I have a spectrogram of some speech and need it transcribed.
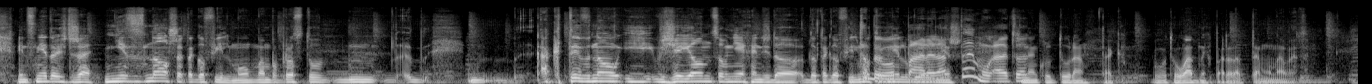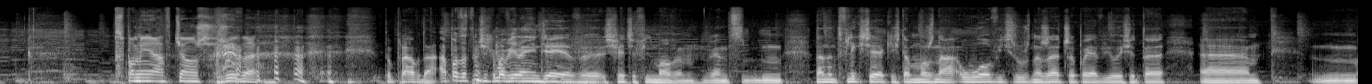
Więc nie dość, że nie znoszę tego filmu, mam po prostu mm, aktywną i ziejącą niechęć do, do tego filmu, To to, było nie lubię parę lat temu, ale to kinokultura. Tak, było to ładnych parę lat temu nawet. wspomnienia wciąż żywe. To prawda. A poza tym się chyba wiele nie dzieje w świecie filmowym, więc mm, na Netflixie jakieś tam można łowić różne rzeczy. Pojawiły się te mm,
